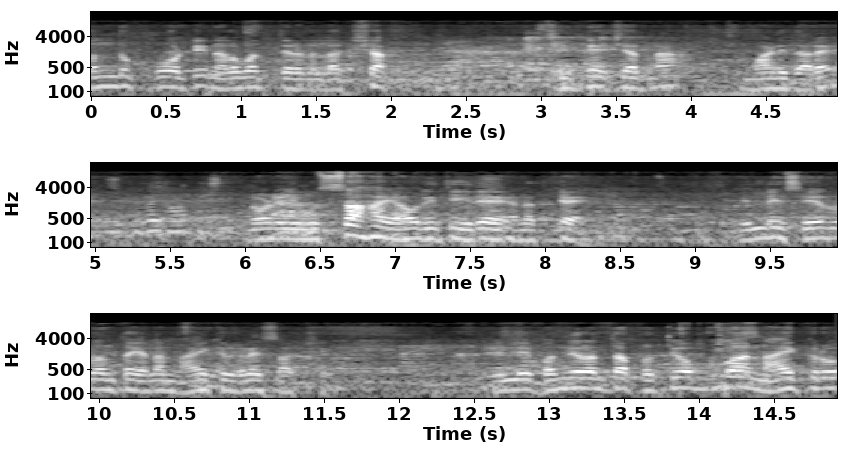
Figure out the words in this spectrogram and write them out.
ಒಂದು ಕೋಟಿ ನಲವತ್ತೆರಡು ಲಕ್ಷ ಸಿಗ್ನೇಚರ್ನ ಮಾಡಿದ್ದಾರೆ. ನೋಡಿ, ಈ ಉತ್ಸಾಹ ಯಾವ ರೀತಿ ಇದೆ ಅನ್ನೋದಕ್ಕೆ ಇಲ್ಲಿ ಸೇರಿರುವಂಥ ಎಲ್ಲ ನಾಯಕರುಗಳೇ ಸಾಕ್ಷಿ. ಇಲ್ಲಿ ಬಂದಿರುವಂಥ ಪ್ರತಿಯೊಬ್ಬ ನಾಯಕರು,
